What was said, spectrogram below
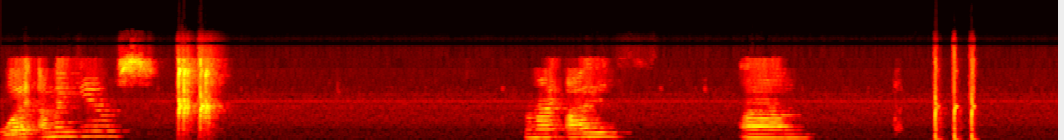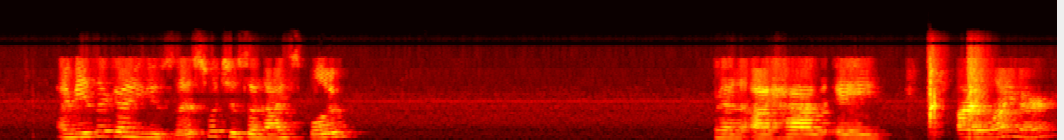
what I'm going to use for my eyes. Um, I'm either going to use this, which is a nice blue, and I have a eyeliner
